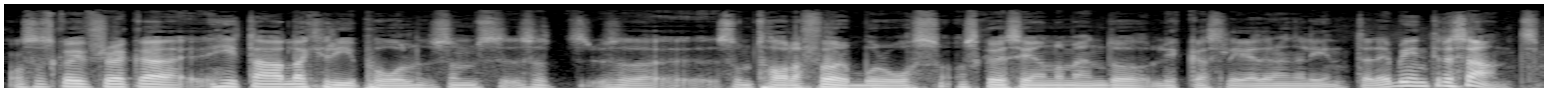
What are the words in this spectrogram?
Och så ska vi försöka hitta alla kryphål som, så, så, så, som talar för Borås. Och ska vi se om de ändå lyckas leda den eller inte. Det blir intressant.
